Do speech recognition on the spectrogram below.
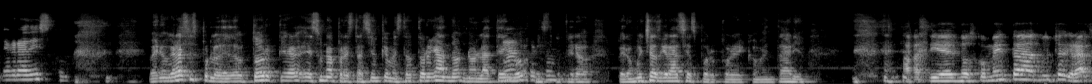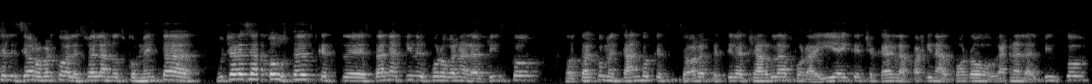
Le agradezco. bueno, gracias por lo de doctor. Es una prestación que me está otorgando, no la tengo, ah, este, pero, pero muchas gracias por, por el comentario. Así es, nos comenta, muchas gracias, licenciado Roberto Valenzuela, nos comenta, muchas gracias a todos ustedes que eh, están aquí en el foro Gana al Fisco, nos están comentando que se va a repetir la charla por ahí, hay que checar en la página del foro Gana al Fisco,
